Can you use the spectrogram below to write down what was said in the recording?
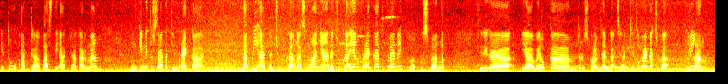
itu ada pasti ada. Karena mungkin itu strategi mereka gitu. Tapi ada juga nggak semuanya ada juga yang mereka itu pelayannya bagus banget. Jadi kayak ya welcome terus kalau misalnya nggak jadi tuh mereka juga bilang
